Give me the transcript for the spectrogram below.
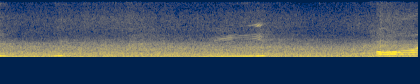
Two, three, four,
